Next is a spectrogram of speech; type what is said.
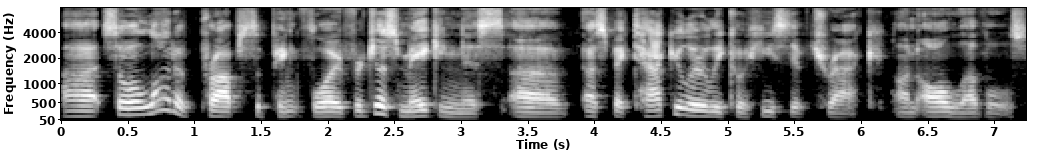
Uh, so a lot of props to Pink Floyd for just making this uh, a spectacularly cohesive track on all levels,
